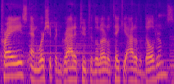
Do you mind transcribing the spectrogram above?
Praise and worship and gratitude to the Lord will take you out of the doldrums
